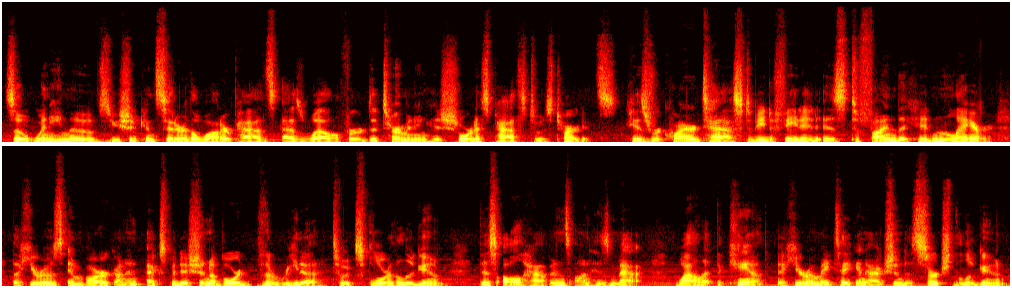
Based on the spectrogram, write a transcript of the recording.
so when he moves, you should consider the water paths as well for determining his shortest paths to his targets. His required task to be defeated is to find the hidden lair. The heroes embark on an expedition aboard the Rita to explore the lagoon. This all happens on his map. While at the camp, a hero may take an action to search the lagoon.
